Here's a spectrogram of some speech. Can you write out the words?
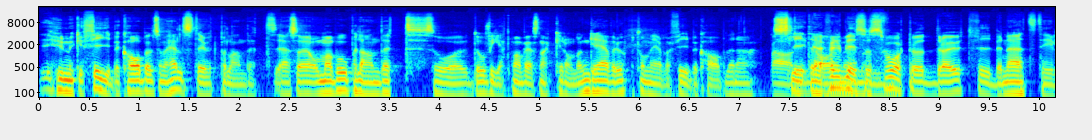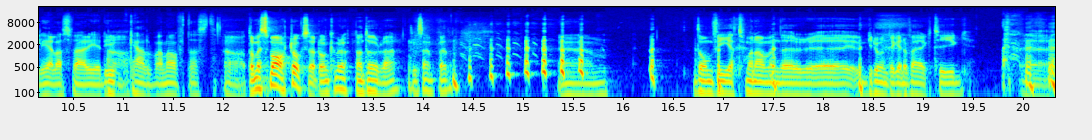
hur mycket fiberkabel som helst där ute på landet. Alltså, om man bor på landet så då vet man vad jag snackar om. De gräver upp de jävla fiberkablarna, Ja, det är sliter därför det blir så svårt att dra ut fibernät till hela Sverige. Det är ju kalvarna oftast. Ja, de är smarta också, de kan öppna dörrar till exempel. Ehm, de vet hur man använder eh, grundläggande verktyg. Eh,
